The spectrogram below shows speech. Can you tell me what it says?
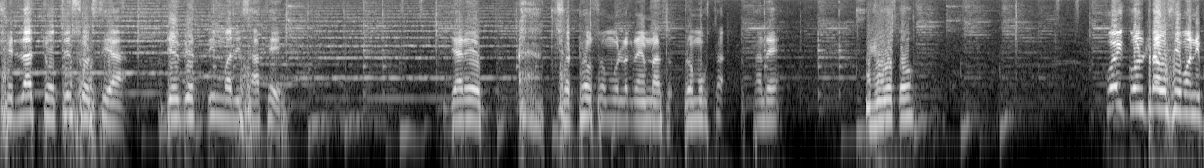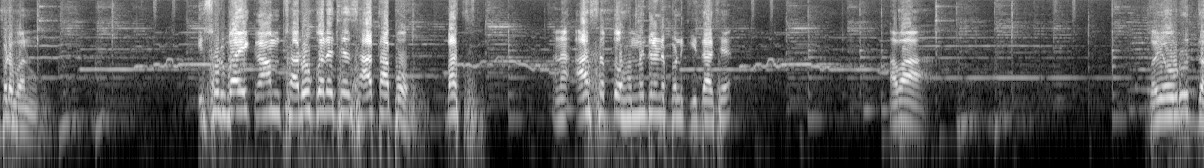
છેલ્લા ચોત્રીસ વર્ષથી જે વ્યક્તિ મારી સાથે જ્યારે છઠ્ઠો સમૂહ લગ્ન એમના પ્રમુખ સ્થા- સ્થાને ઉજવ્યો હતો કોઈ કોન્ટ્રાવર્સીમાં નહીં પડવાનું ઈશ્વરભાઈ કામ સારું કરે છે, સાથ આપો, બસ. અને આ શબ્દો હમેન્દ્રને પણ કીધા છે. આવા વયોવૃદ્ધ,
